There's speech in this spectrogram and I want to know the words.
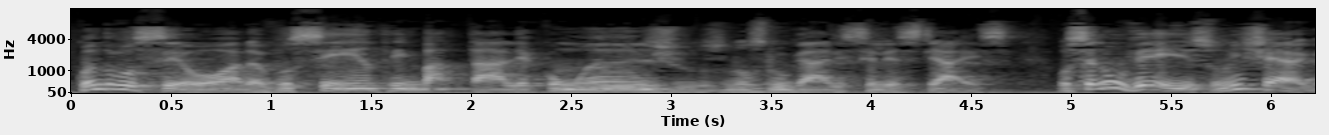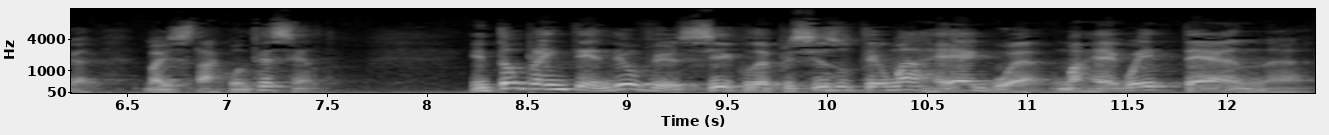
Quando você ora, você entra em batalha com anjos nos lugares celestiais. Você não vê isso, não enxerga, mas está acontecendo. Então, para entender o versículo, é preciso ter uma régua, uma régua eterna,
